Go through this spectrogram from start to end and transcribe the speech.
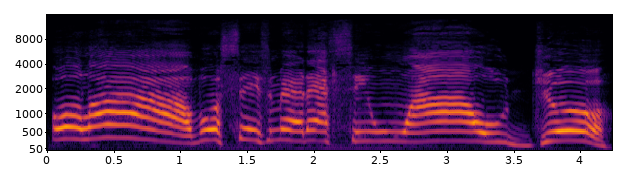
Olá! Vocês merecem um áudio!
